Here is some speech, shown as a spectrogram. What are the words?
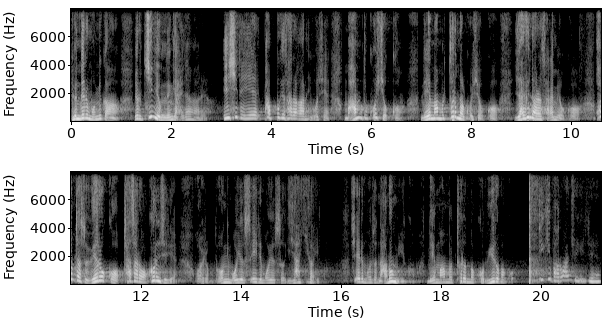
현대는 뭡니까? 여러분, 집이 없는 게 아니다 말이야. 이 시대에 바쁘게 살아가는 이곳에 마음도 곳이 없고, 내 마음을 털어놓을 곳이 없고, 이야기 나눌 사람이 없고, 혼자서 외롭고 자살하고 그런 시기에 오히려 멍이 모여 세일이 모여서 이야기가 있고 세일이 모여서 나눔이 있고 내 마음을 털어놓고 위로받고 이게 바로 안식이지.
